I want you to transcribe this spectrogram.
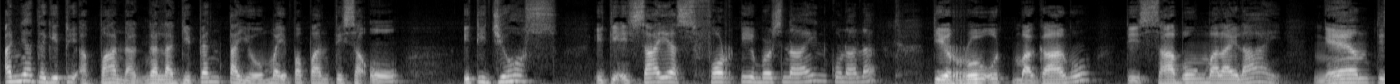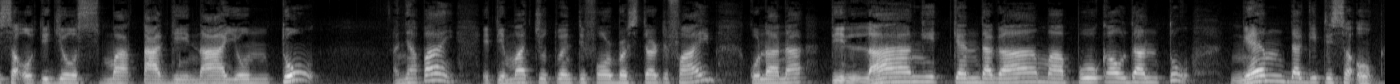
Anya dagitoy abanag nga lagipen tayo maipapanti sao iti Dios. Iti Isaiah 40 verse 9 kunana, ti ruot magango, ti sabong malaylay, ngem ti sao ti Dios mataginayon to. Anya pay, iti Matthew 24 verse 35, kunana, ti langit ken daga mapukaw danto. Ngem dagiti saok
